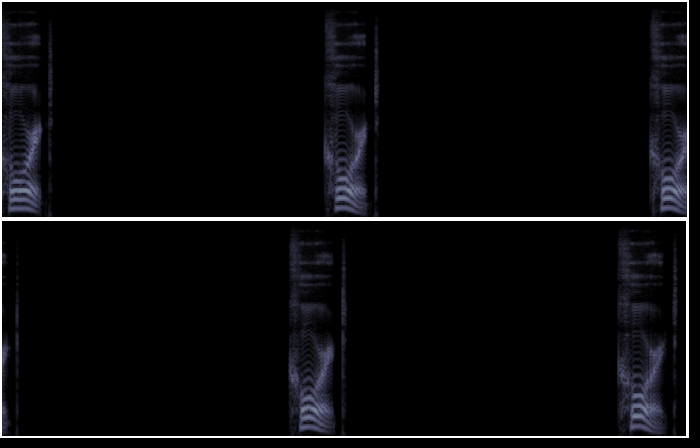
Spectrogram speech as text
court. Court. Court. Court. Court.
